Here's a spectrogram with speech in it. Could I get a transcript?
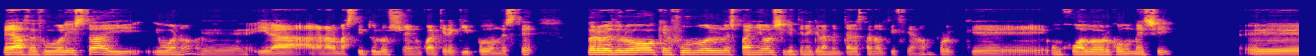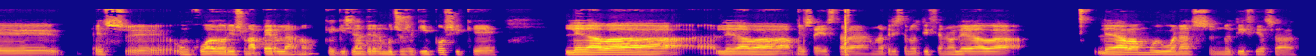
pedazo de futbolista y, bueno, eh, irá a ganar más títulos en cualquier equipo donde esté. Pero desde luego que el fútbol español sí que tiene que lamentar esta noticia, ¿no? Porque un jugador como Messi eh, es un jugador y es una perla, ¿no? Que quisieran tener muchos equipos y que le daba, le daba, pues ahí está una triste noticia, ¿no? Le daba, le daba muy buenas noticias a,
